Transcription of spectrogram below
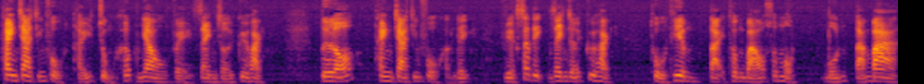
Thanh tra Chính phủ thấy trùng khớp nhau về danh giới quy hoạch. Từ đó, Thanh tra Chính phủ khẳng định việc xác định danh giới quy hoạch Thủ Thiêm tại thông báo số 1483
